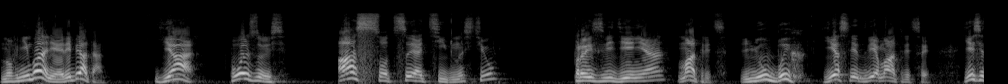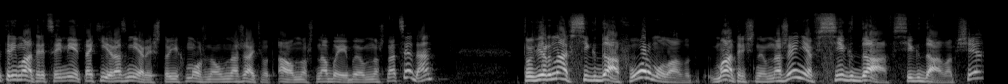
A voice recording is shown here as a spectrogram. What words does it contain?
Но, внимание, ребята, я пользуюсь ассоциативностью произведения матриц, любых, если две матрицы если три матрицы имеют такие размеры, что их можно умножать, вот А умножить на b и b умножить на c, да, то верна всегда формула, вот, матричное умножение всегда, всегда вообще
